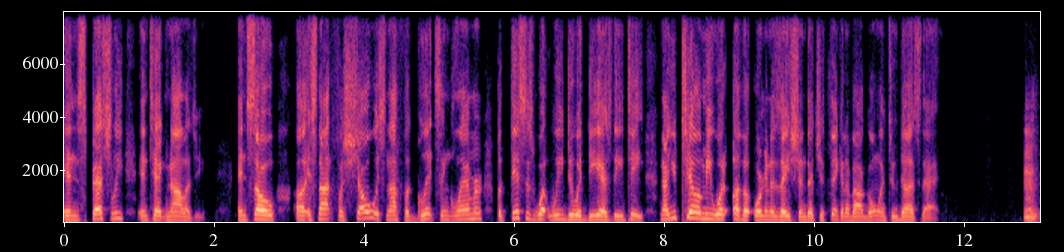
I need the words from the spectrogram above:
and especially in technology. And so uh, it's not for show, it's not for glitz and glamour, but this is what we do at DSDT. Now, you tell me what other organization that you're thinking about going to does that. Mm.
